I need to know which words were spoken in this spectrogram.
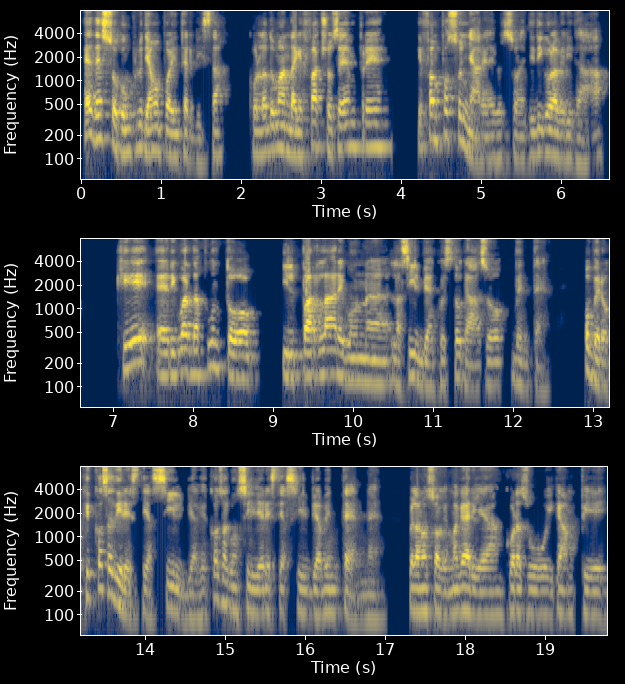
E adesso concludiamo poi l'intervista con la domanda che faccio sempre, che fa un po' sognare le persone, ti dico la verità, che eh, riguarda appunto il parlare con la Silvia, in questo caso ventenne. Ovvero, che cosa diresti a Silvia, che cosa consiglieresti a Silvia ventenne quella non so, che magari è ancora sui campi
